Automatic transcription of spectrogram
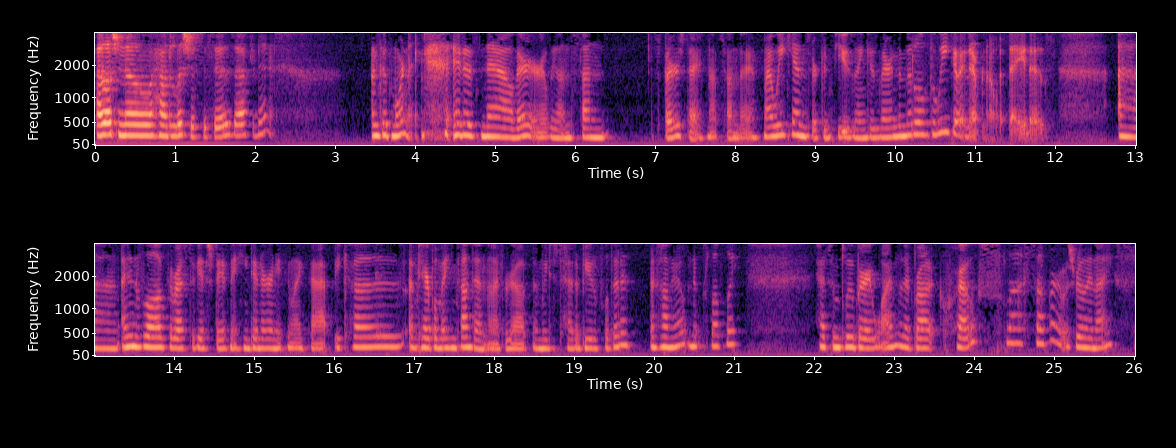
I'll let you know how delicious this is after dinner. And good morning. It is now very early on Sun. It's Thursday, not Sunday. My weekends are confusing because they're in the middle of the week and I never know what day it is. Um, I didn't vlog the rest of yesterday of making dinner or anything like that because I'm terrible making content and I forgot and we just had a beautiful dinner and hung out and it was lovely. Had some blueberry wine that I brought at Krause last summer. It was really nice.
